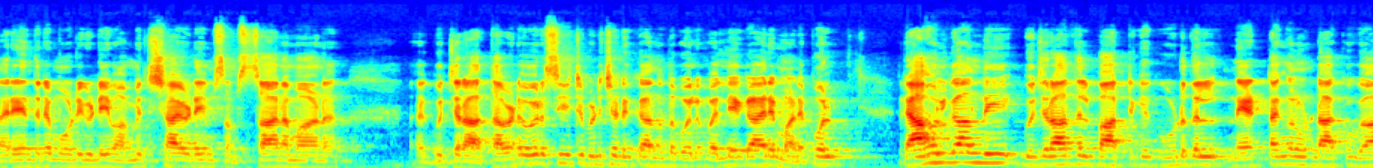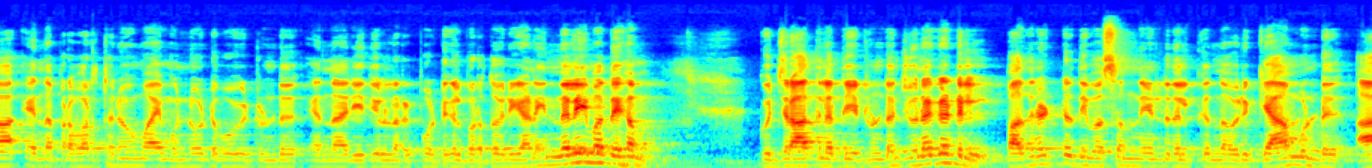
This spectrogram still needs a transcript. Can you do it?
നരേന്ദ്രമോദിയുടെയും അമിത്ഷായുടെയും സംസ്ഥാനമാണ് ഗുജറാത്ത്. അവിടെ ഒരു സീറ്റ് പിടിച്ചെടുക്കുക എന്നത് പോലും വലിയ കാര്യമാണ്. ഇപ്പോൾ രാഹുൽ ഗാന്ധി ഗുജറാത്തിൽ പാർട്ടിക്ക് കൂടുതൽ നേട്ടങ്ങൾ ഉണ്ടാക്കുക എന്ന പ്രവർത്തനവുമായി മുന്നോട്ട് പോയിട്ടുണ്ട് എന്ന രീതിയിലുള്ള റിപ്പോർട്ടുകൾ പുറത്തു വരികയാണ്. ഇന്നലെയും അദ്ദേഹം ഗുജറാത്തിലെത്തിയിട്ടുണ്ട്. ജുനഗഡിൽ പതിനെട്ട് ദിവസം നീണ്ടു നിൽക്കുന്ന ഒരു ക്യാമ്പുണ്ട്. ആ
